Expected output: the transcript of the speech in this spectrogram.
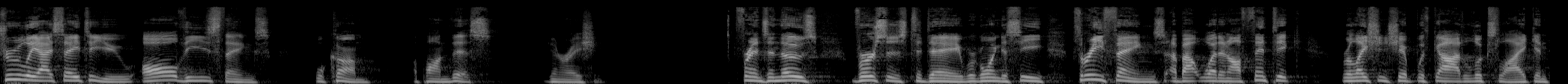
Truly I say to you, all these things will come upon this generation. Friends, in those verses today, we're going to see three things about what an authentic relationship with God looks like and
